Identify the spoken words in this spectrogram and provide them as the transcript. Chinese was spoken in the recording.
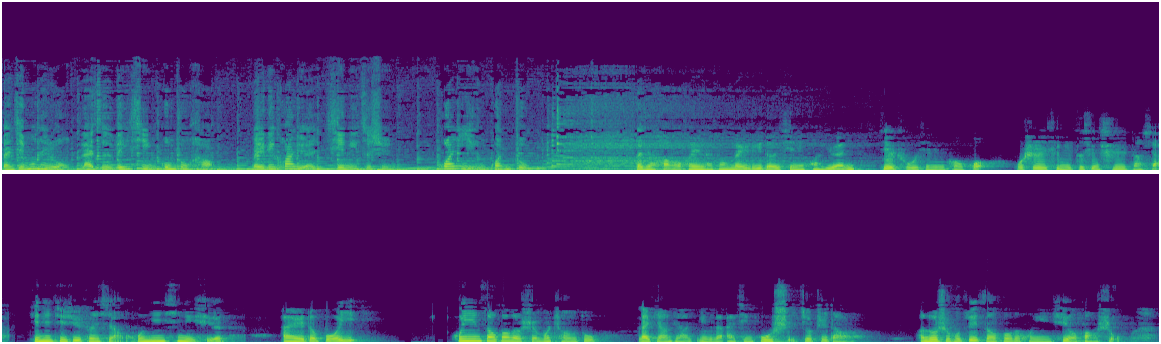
本节目内容来自微信公众号“美丽花园心理咨询”，欢迎关注。大家好，欢迎来到美丽的心灵花园，解除心灵困惑。我是心理咨询师张霞，今天继续分享婚姻心理学，爱的博弈。婚姻糟糕到什么程度？来讲讲你们的爱情故事就知道了。很多时候，最糟糕的婚姻需要放手。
